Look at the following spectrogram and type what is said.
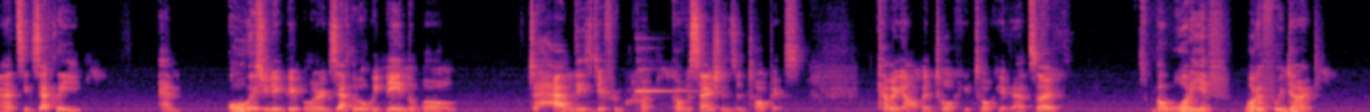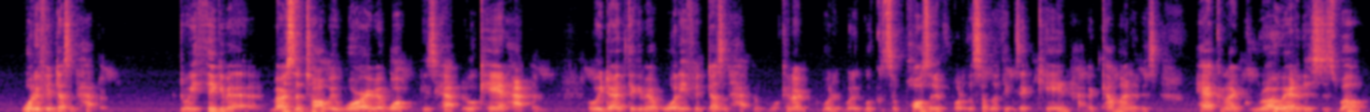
And it's exactly, and all these unique people are exactly what we need in the world to have these different conversations and topics coming up and talking talking about. So, but what if? What if we don't? What if it doesn't happen? do we think about it? Most of the time, we worry about what is happening or can happen, but we don't think about what if it doesn't happen. What can I? What, what what's the positive? What are the, some of the things that can happen, come out of this? How can I grow out of this as well?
